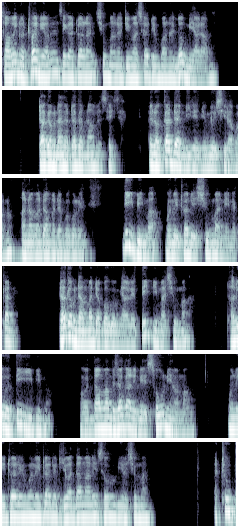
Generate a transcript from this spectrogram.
စာပိုင်းတော့ထွက်နေရပဲစိတ်ကထွက်လိုက်ရှုမှလိုက်ဒီမှာဆက်တင်ပါလိုက်လုံနေရတာပဲဓကမဏကဓကမဏပဲစိတ်စိတ်အဲ့တော့ကတ်တဲ့ဤတွေမျိုးမျိုးရှိတာပေါ့နော်အာနာပါဒမတဲ့ပုဂ္ဂိုလ်လေးသိပြီးမှဝင်လေထွက်လေရှုမှတ်နေတယ်ကတ်ဓကမဏမတ်တဲ့ပုဂ္ဂိုလ်များလည်းသိပြီးမှရှုမှတ်ဒါလေးကိုသိပြီးမှဟောတာမန်ပါဇက်ကတွေလေးစိုးနေမှာမဟုတ် ဝင်လေထွက်လေဝင်လေထွက်လေဒီလိုတာမန်လေးစိုးပြီးတော့ရှုမှတ်အထုတ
